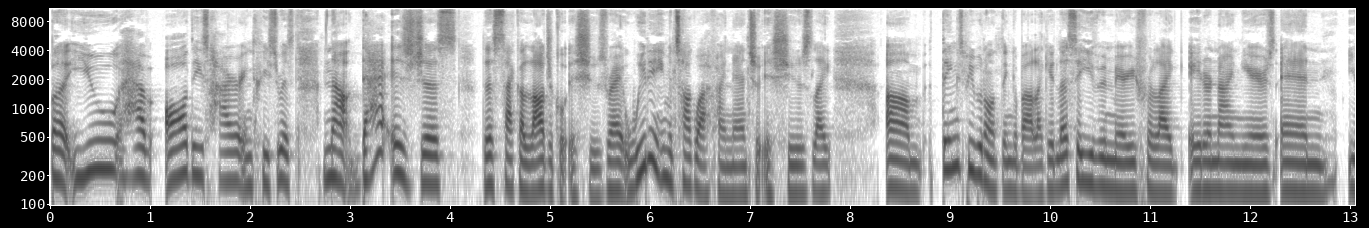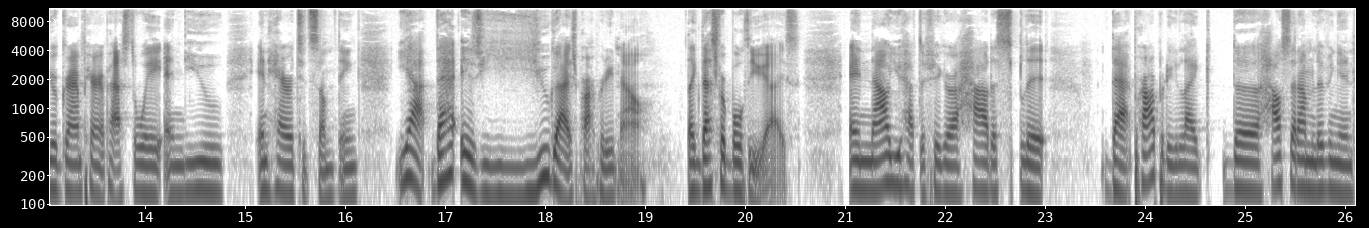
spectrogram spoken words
But you have all these higher increased risks. Now, that is just the psychological issues, right? We didn't even talk about financial issues like um, things people don't think about. Like, let's say you've been married for like eight or nine years and your grandparent passed away and you inherited something. Yeah, that is you guys' property now. Like, that's for both of you guys. And now you have to figure out how to split that property. Like, the house that I'm living in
